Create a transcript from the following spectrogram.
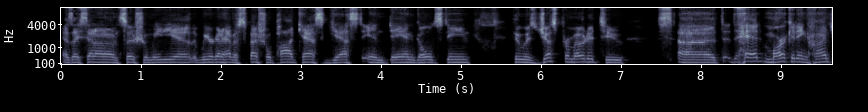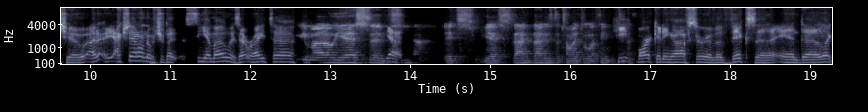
as I sent out on social media, we are going to have a special podcast guest in Dan Goldstein, who was just promoted to uh, head marketing honcho. I, actually, I don't know what you're talking. CMO, is that right? Uh, CMO, yes. yeah. It's yes, that that is the title. I think chief marketing officer of Avixa, and uh, look,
